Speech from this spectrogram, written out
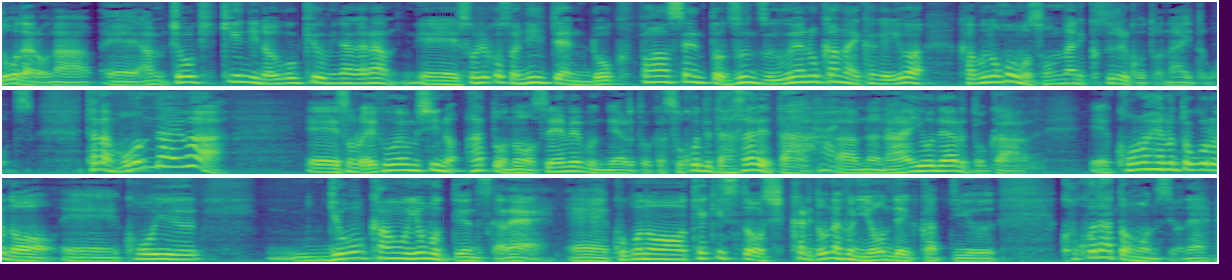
どうだろうな、えー、長期金利の動きを見ながら、えー、それこそ2.6%ずんずん上抜かない限りは、株の方もそんなに崩れることはないと思うんです。ただ問題は、えー、その FOMC の後の声明文であるとか、そこで出された、はい、内容であるとか、えー、この辺のところの、えー、こういう行間を読むっていうんですかね、えー、ここのテキストをしっかりどんなふうに読んでいくかっていう、ここだと思うんですよね。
